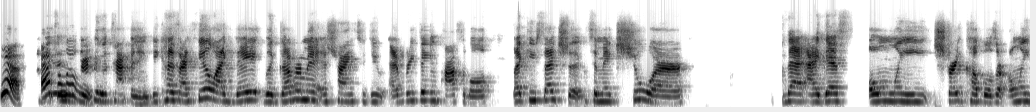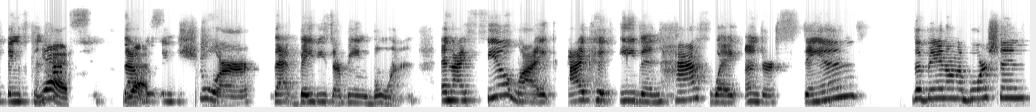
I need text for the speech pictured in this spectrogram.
Yeah, absolutely. Exactly what's happening because I feel like they, the government is trying to do everything possible, like you said, Shug, to make sure that I guess only straight couples or only things can yes. happen that yes. will ensure that babies are being born. And I feel like I could even halfway understand the ban on abortion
